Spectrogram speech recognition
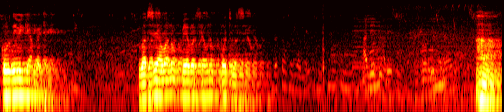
કુળદેવી ક્યાં બેઠી? વર્ષે આવવાનું બે વર્ષે આવવાનું પાંચ વર્ષે આવવાનું? હા.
